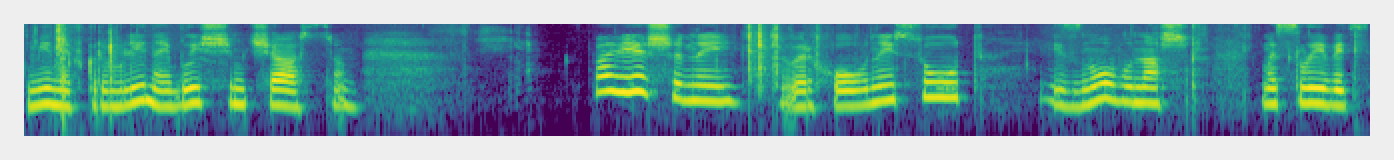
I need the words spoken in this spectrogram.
зміни в Кремлі найближчим часом? Повішений Верховний суд. І знову наш мисливець.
